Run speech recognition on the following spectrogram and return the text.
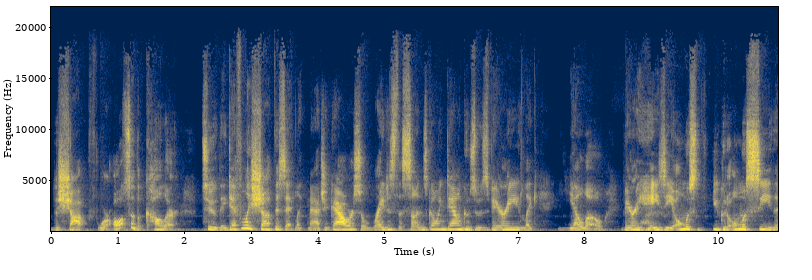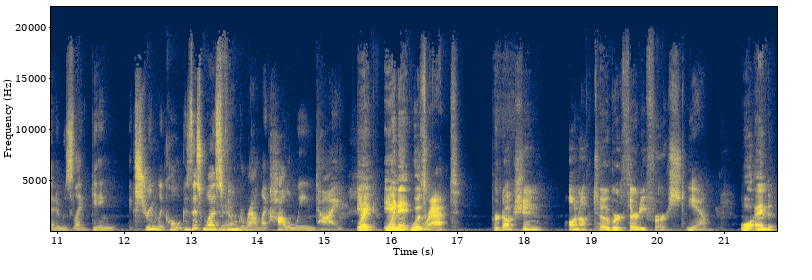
the shot before also the color too they definitely shot this at like magic hour so right as the sun's going down because it was very like yellow very hazy almost you could almost see that it was like getting extremely cold because this was Yeah. filmed around like halloween time Right, when it was- wrapped production on October 31st. yeah well, and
